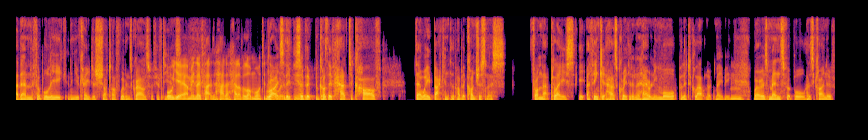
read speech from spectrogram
and then the football league in the UK just shut off women's grounds for 50 years. Well, yeah, I mean they've had had a hell of a lot more to do right. with. so, they, so they, because they've had to carve their way back into the public consciousness from that place, it, I think it has created an inherently more political outlook, maybe. Mm, Whereas men's football has kind of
